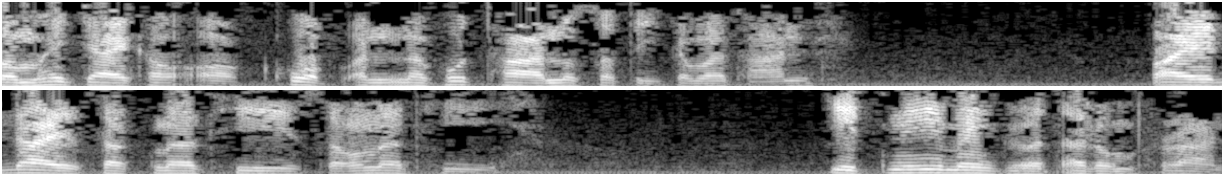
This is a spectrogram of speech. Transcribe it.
ลมให้ใจเขาออกควบอนพุทธานุสติกรรมฐาน ไปได้สักนาทีสองนาที จิตนี้ไม่เกิดอารมณ์พราน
